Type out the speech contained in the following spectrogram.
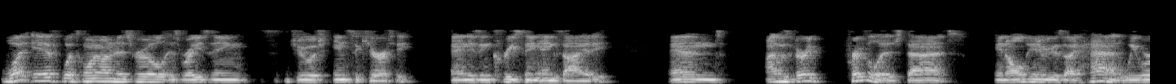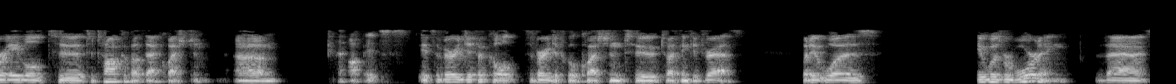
What if what's going on in Israel is raising Jewish insecurity and is increasing anxiety? And I was very privileged that in all the interviews I had, we were able to to talk about that question. Um, it's it's a very difficult it's a very difficult question to to I think address, but it was it was rewarding that.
